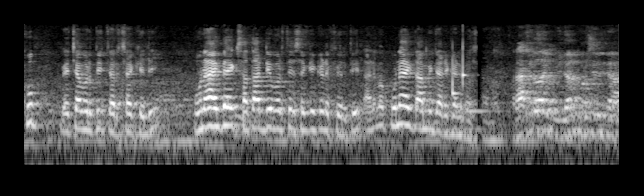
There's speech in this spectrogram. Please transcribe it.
खूप याच्यावरती चर्चा केली. पुन्हा एकदा एक सात आठ दिवस ते सगळीकडे फिरतील आणि मग पुन्हा एकदा आम्ही त्या ठिकाणी बसणार आहोत राष्ट्रवादी विधान परिषदेच्या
